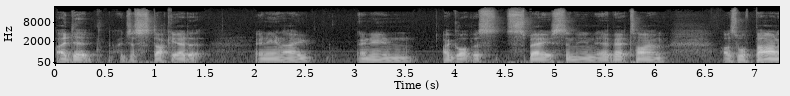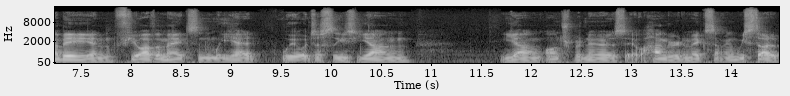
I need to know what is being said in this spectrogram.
I did. I just stuck at it, and then I, and then I got this space, and then at that time, I was with Barnaby and a few other mates, and we had we were just these young, young entrepreneurs that were hungry to make something. We started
